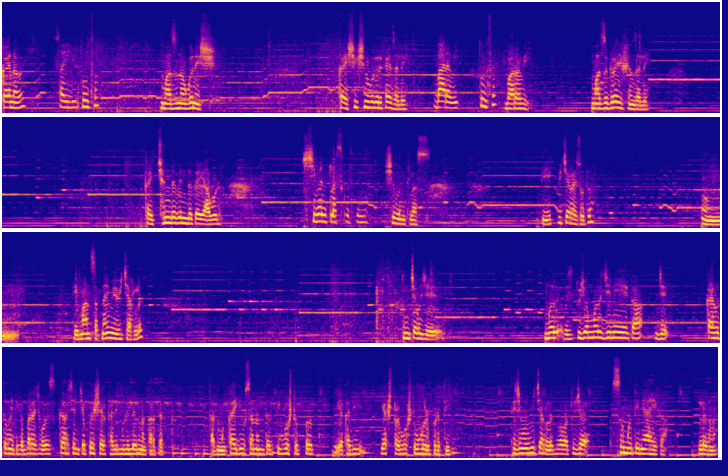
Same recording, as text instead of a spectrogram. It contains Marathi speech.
काय नाव आहे? सायली तुमचं? माझं नाव गणेश. काय शिक्षण वगैरे काय झालंय? बारावी. तुमचं? बारावी. माझं ग्रॅज्युएशन झालंय. काही छंदबिंद काही आवड? शिवण क्लास करते मी. शिवण क्लास ते एक विचारायचं होतं. अं, ते माणसात नाही मी विचारलं. तुमच्या म्हणजे मर म्हणजे तुझ्या मर्जीने आहे का? म्हणजे काय होतं माहिती का? बऱ्याच वेळेस घरच्यांच्या प्रेशर खाली मुली लग्न करतात. आणि मग काही दिवसानंतर ती गोष्ट परत एखादी एक्स्ट्रा गोष्ट उघड पडते. त्याच्यामुळे विचारलं की बाबा तुझ्या संमतीने आहे का लग्न?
